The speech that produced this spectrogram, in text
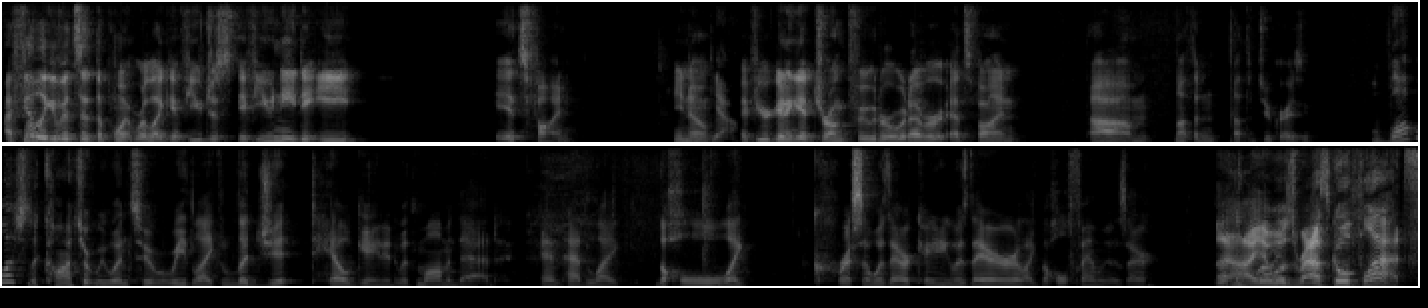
I feel like if it's at the point where like if you just if you need to eat, it's fine. You know, Yeah. if you're gonna get drunk food or whatever, that's fine. Um, nothing, nothing too crazy. What was the concert we went to where we like legit tailgated with mom and dad and had like the whole like Carissa was there, Katie was there, like the whole family was there. Uh, it was Rascal Flatts.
